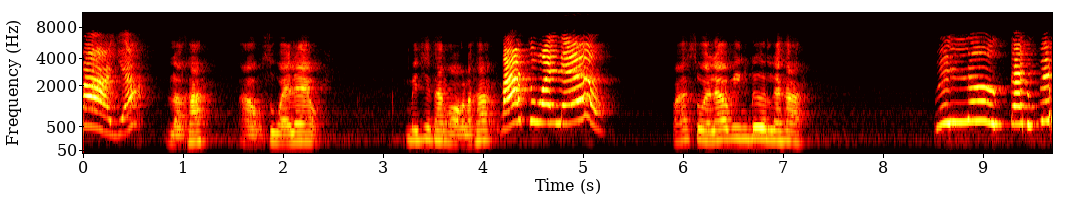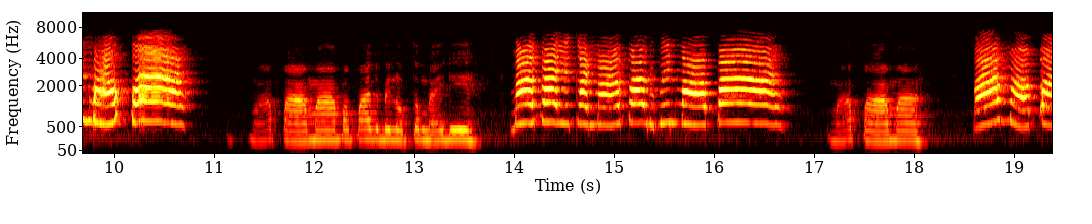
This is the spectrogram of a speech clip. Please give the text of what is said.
ป่ายักษ์เหรอคะอ้าวสวยแล้ว ไม่ใช่ทางออกเหรอคะป้าสวยแล้วป๊าสวยแล้ววิ่งดื้นเลยค่ะ วิ่งลึกแต่หนูเป็นหมาป่าหมาป่ามาป๊าป๊าจะไปหลบตรงไหนดีหมาป่าอย่ากัดหมาป่าหนูเป็นหมาป่าหมาป่ามา ป้าหมาป่า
